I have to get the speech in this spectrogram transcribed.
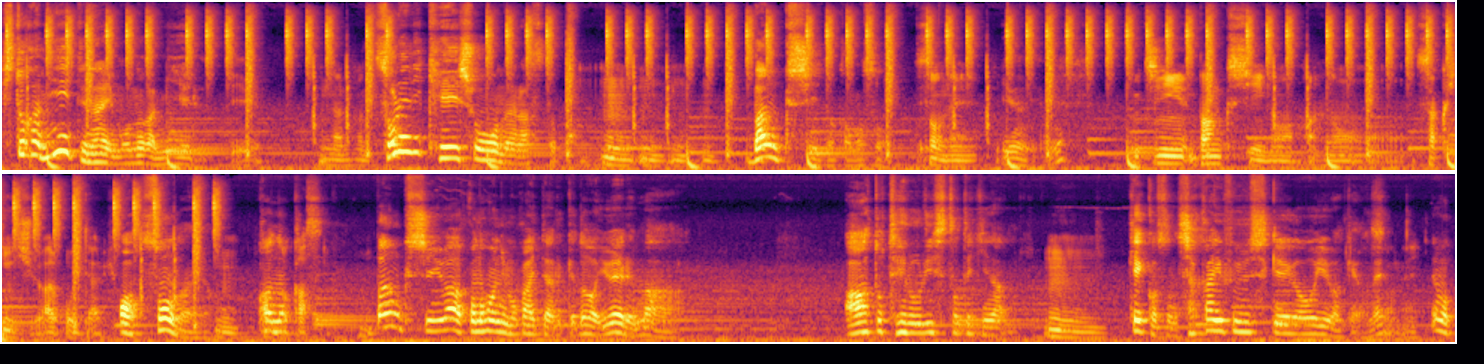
人が見えてないものが見えるっていう。うんなるほど。それに警鐘を鳴らすとか。うんうんうんうん。バンクシーとかもそうそうね。言うんよね。うちにバンクシーのあの作品集あ置いてあるよあそうなんや。うん。あのバンクシーはこの本にも書いてあるけどいわゆるまあアートテロリスト的なうん結構その社会風刺系が多いわけよね。でも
